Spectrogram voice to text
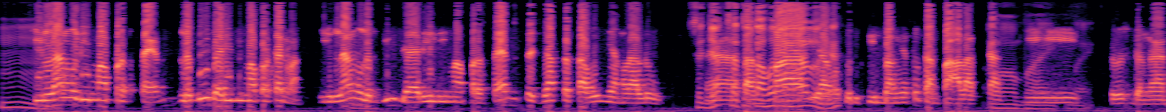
hmm. hilang lima persen, lebih dari lima persen lah. Hilang hmm. lebih dari lima persen sejak setahun yang lalu. Sejak nah, satu tahun yang lalu ya? Waktu ditimbangnya tuh tanpa alas kaki, oh, baik, baik. terus dengan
